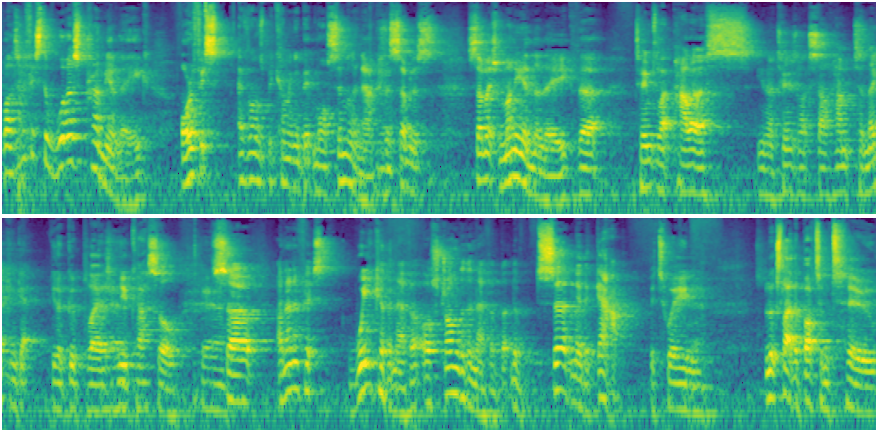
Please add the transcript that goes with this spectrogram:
Well, I don't know if it's the worst Premier League or if it's everyone's becoming a bit more similar now because there's so much so much money in the league that teams like Palace, you know, teams like Southampton, they can get you know good players. Yeah. Newcastle. Yeah. So I don't know if it's weaker than ever or stronger than ever, but the, certainly the gap between looks like the bottom two.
